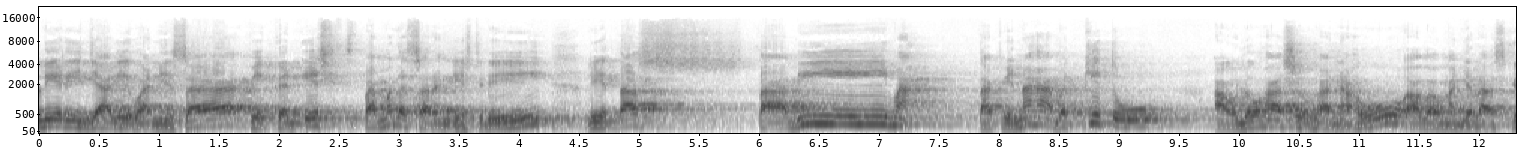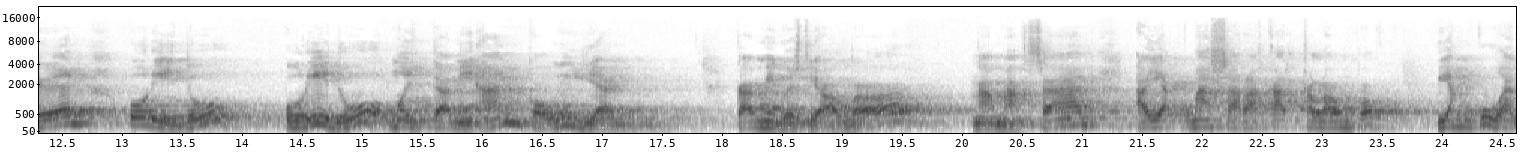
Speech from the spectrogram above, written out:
liri jali wanisa pikeun is pamagat sarang istri litas tadi mak tapi nah bet kitu Audoha subhanahu Allah menjelaskan uridu uridu mujtami'an kawiyan kami Gusti Allah ngamaksad ayat masyarakat kelompok yang kuat.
